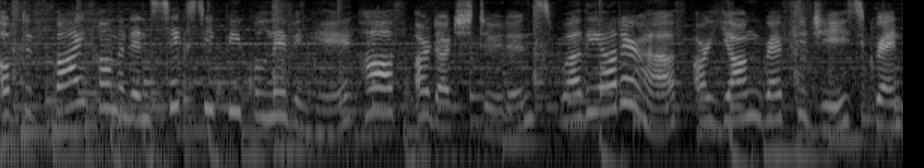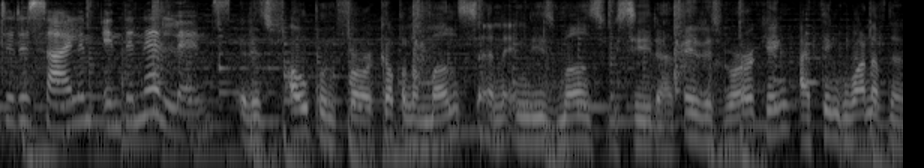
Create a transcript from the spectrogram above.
Of the 560 people living here, half are Dutch students, while the other half are young refugees granted asylum in the Netherlands. It is open for a couple of months and in these months we see that it is working. I think one of the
